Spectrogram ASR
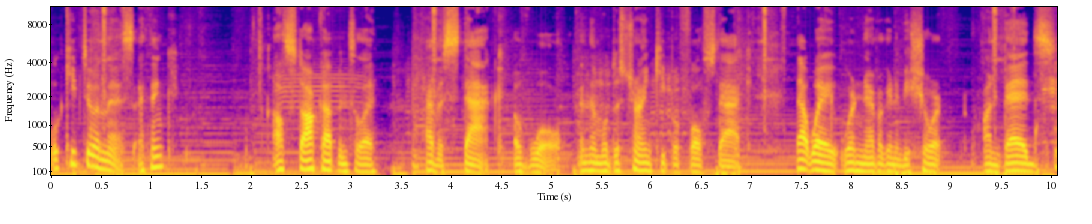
we'll keep doing this. I think I'll stock up until I have a stack of wool, and then we'll just try and keep a full stack. That way, we're never going to be short on beds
